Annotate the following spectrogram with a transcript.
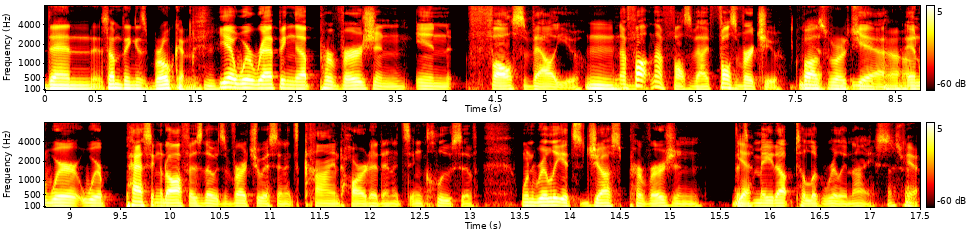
then something is broken. yeah, we're wrapping up perversion in false value. Mm. Not, fal- not false value, false virtue. False virtue. Yeah, Uh-huh. and we're we're passing it off as though it's virtuous and it's kind-hearted and it's inclusive, when really it's just perversion that's Yeah. made up to look really nice. That's right.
